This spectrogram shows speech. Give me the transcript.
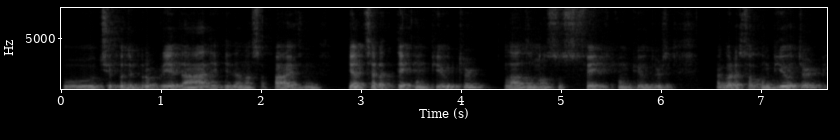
o tipo de propriedade aqui da nossa página, que antes era T-Computer, lá dos nossos fake computers, agora é só computer.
